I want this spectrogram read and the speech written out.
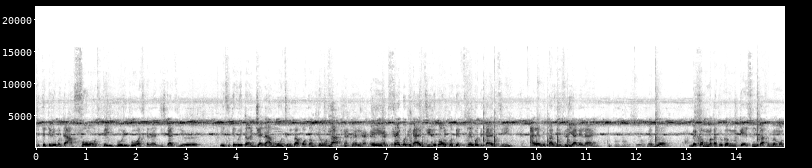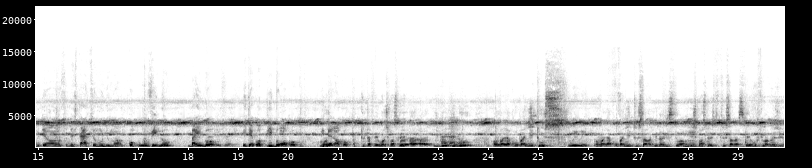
C'était télé monté à fond, c'était Ibo, Ibo, à ce Canadis, qui a dit. euh, et c'était vraiment un gel à mon, pas content, mais comme ça. Et ça, Ibo, as dit, donc on compte tout ça, Ibo, as dit, allez, nous pas vivre, allez là. hein. Mais bon, mais comme quand tu comme question nous fait même habiter en sur des statues monuments comme pour vélo Baïbo, il était encore plus bon encore, plus Moi, belle encore. Tout à fait. Moi je pense que euh, euh, Ibo, Ibo, on va l'accompagner tous. Oui, oui. On va l'accompagner tous à rentrer dans l'histoire. Et je pense que tout ça va se faire au fur et à mesure.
